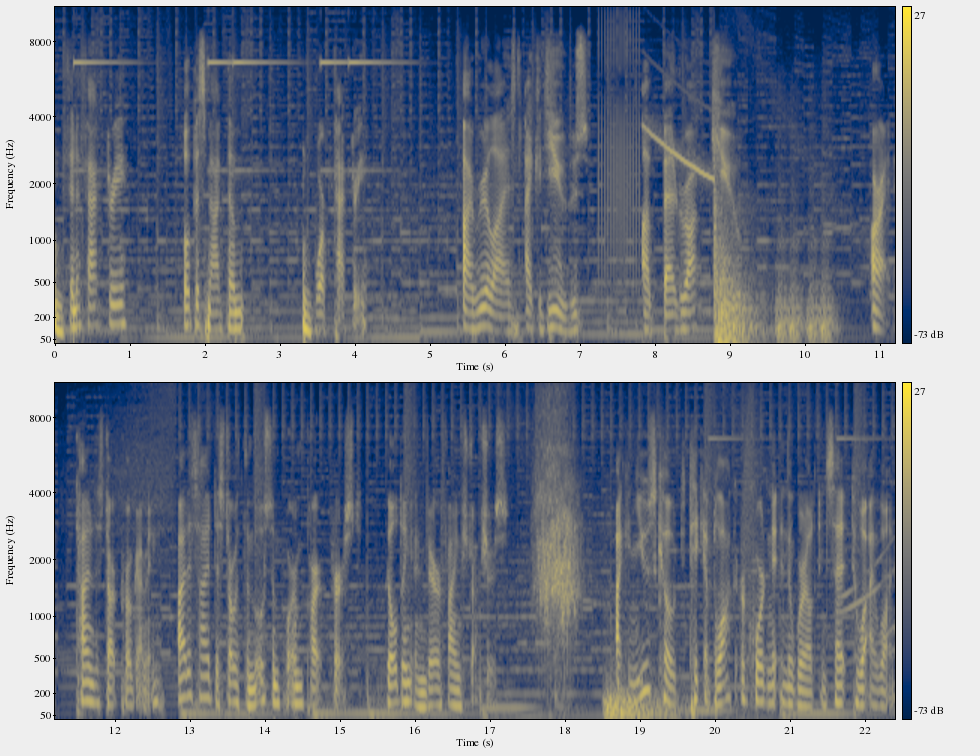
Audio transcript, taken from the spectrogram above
Infinifactory, Opus Magnum, Warp Factory. I realized I could use a bedrock cube. Alright, time to start programming. I decided to start with the most important part first, building and verifying structures. I can use code to take a block or coordinate in the world and set it to what I want.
